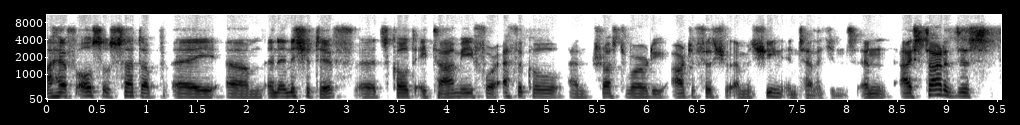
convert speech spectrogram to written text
I have also set up a um, an initiative. Uh, it's called ETAMI for Ethical and Trustworthy Artificial and Machine Intelligence, and I started this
